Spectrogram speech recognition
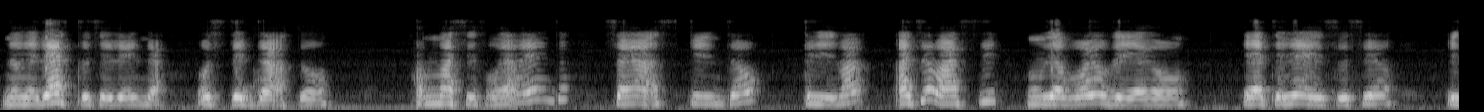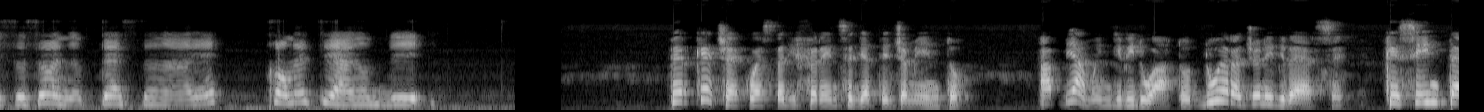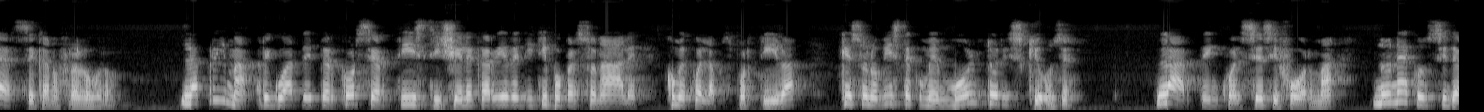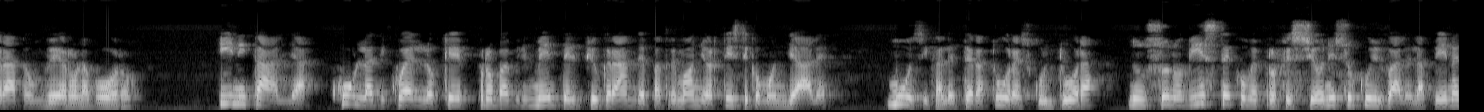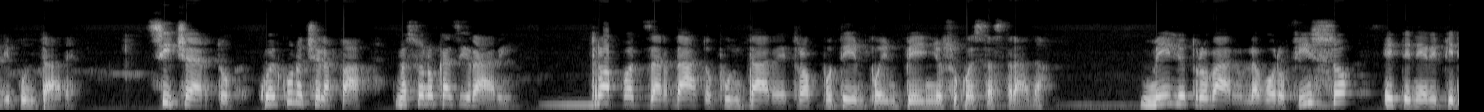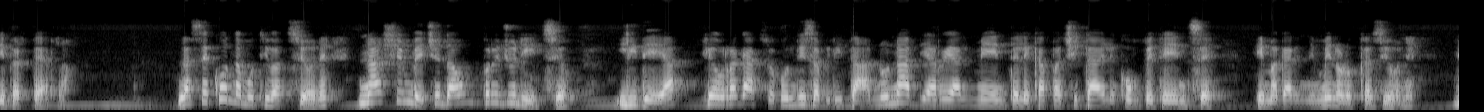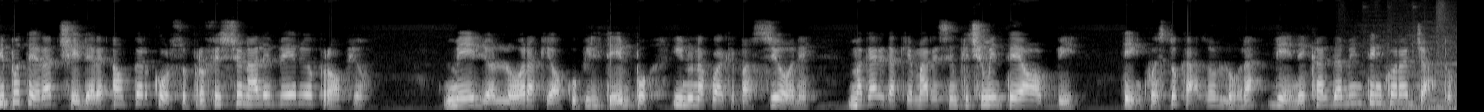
Non è detto che venga osteggiato, ma sicuramente sarà spinto prima a trovarsi un lavoro vero e a tenere il suo, il suo sogno personale come piano B. Perché c'è questa differenza di atteggiamento? Abbiamo individuato due ragioni diverse che si intersecano fra loro. La prima riguarda i percorsi artistici e le carriere di tipo personale, come quella sportiva, che sono viste come molto rischiose. L'arte, in qualsiasi forma, non è considerata un vero lavoro. In Italia, culla di quello che probabilmente è il più grande patrimonio artistico mondiale, musica, letteratura e scultura non sono viste come professioni su cui vale la pena di puntare. Sì, certo, qualcuno ce la fa, ma sono casi rari. Troppo azzardato puntare troppo tempo e impegno su questa strada. Meglio trovare un lavoro fisso e tenere i piedi per terra. La seconda motivazione nasce invece da un pregiudizio, l'idea che un ragazzo con disabilità non abbia realmente le capacità e le competenze e magari nemmeno l'occasione di poter accedere a un percorso professionale vero e proprio. Meglio allora che occupi il tempo in una qualche passione, magari da chiamare semplicemente hobby, e in questo caso allora viene caldamente incoraggiato.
